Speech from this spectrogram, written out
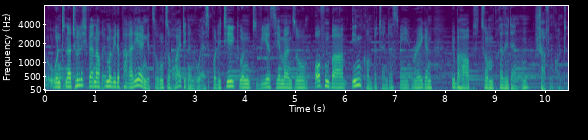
Und natürlich werden auch immer wieder Parallelen gezogen zur heutigen US-Politik und wie es jemand so offenbar Inkompetentes wie Reagan überhaupt zum Präsidenten schaffen konnte.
